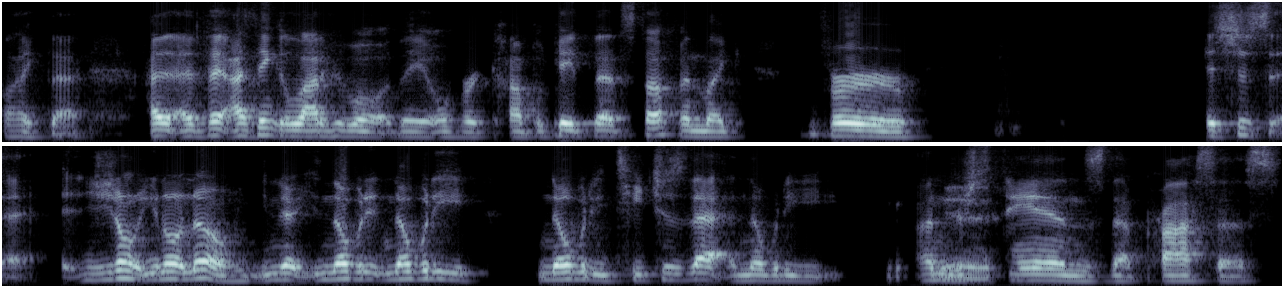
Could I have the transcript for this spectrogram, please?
I like that. I I, th- I think a lot of people they overcomplicate that stuff and like for it's just eh, you don't you don't know you know nobody nobody nobody teaches that and nobody understands yeah. that process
